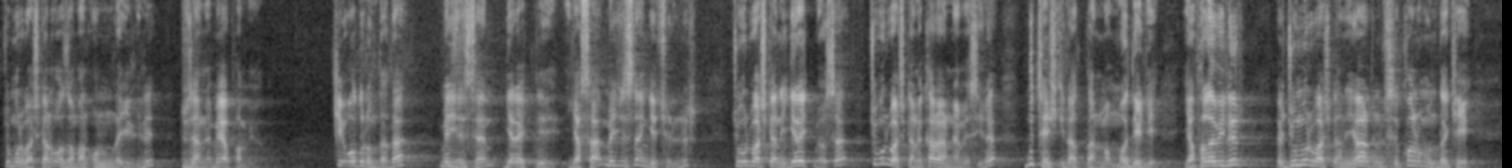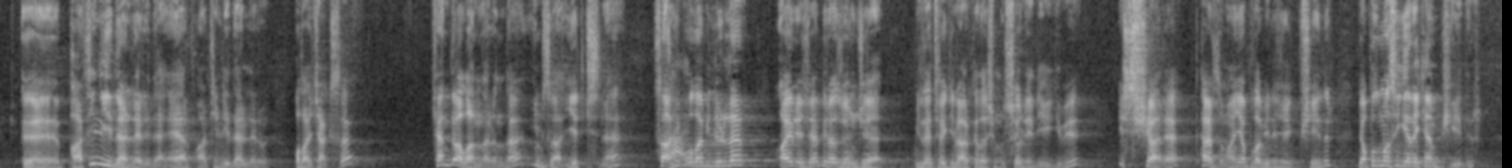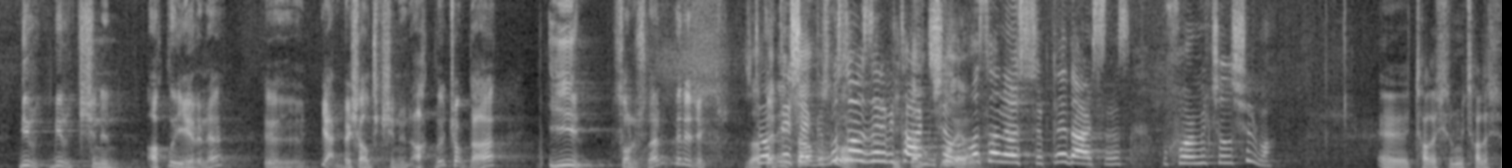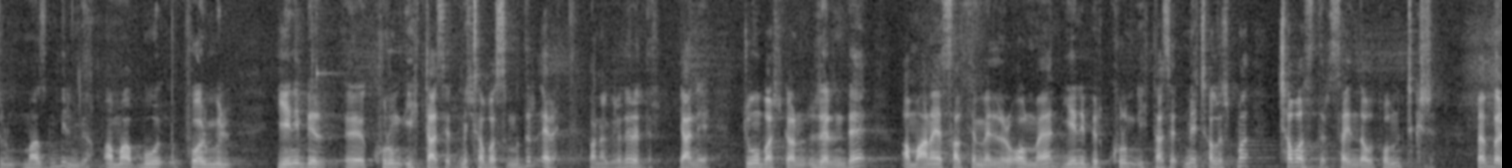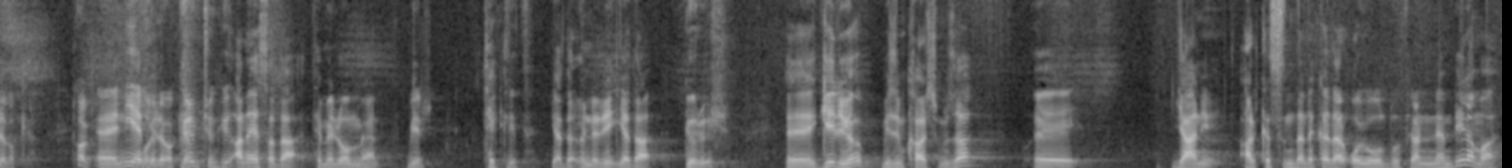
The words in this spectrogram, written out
Cumhurbaşkanı o zaman onunla ilgili düzenleme yapamıyor. Ki o durumda da meclisten gerekli yasa meclisten geçirilir. Cumhurbaşkanı gerekmiyorsa Cumhurbaşkanı kararnamesiyle bu teşkilatlanma modeli yapılabilir ve Cumhurbaşkanı yardımcısı konumundaki e, parti liderleri de eğer parti liderleri olacaksa kendi alanlarında imza yetkisine sahip olabilirler. Ayrıca biraz önce milletvekili arkadaşımın söylediği gibi istişare her zaman yapılabilecek bir şeydir. Yapılması gereken bir şeydir. Bir, bir kişinin aklı yerine yani 5-6 kişinin aklı çok daha iyi sonuçlar verecektir. Zaten Çok teşekkür. Bu o. sözleri bir İddiamız tartışalım. yani. Hasan Öztürk ne dersiniz? Bu formül çalışır mı? Ee, çalışır mı çalışılmaz mı bilmiyorum. Ama bu formül yeni bir e, kurum ihdas etme çabası mıdır? Evet, bana göre de öyledir. Yani Cumhurbaşkanı'nın üzerinde ama anayasal temelleri olmayan yeni bir kurum ihdas etmeye çalışma çabasıdır Sayın Davutoğlu'nun çıkışı. Ben böyle bakıyorum. Tabii. Ee, niye Olabilir. böyle bakıyorum? Çünkü anayasada temeli olmayan bir teklif ya da öneri ya da görüş e, geliyor bizim karşımıza. E, yani arkasında ne kadar oy olduğu falan önemli değil ama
